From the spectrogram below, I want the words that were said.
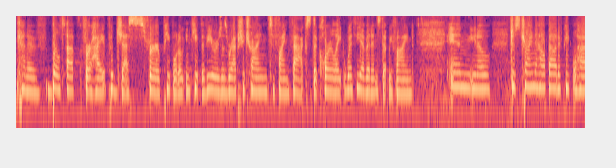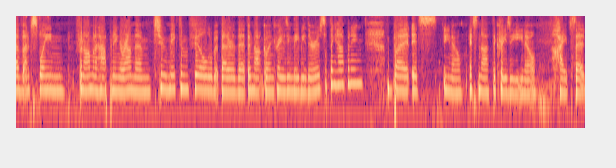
kind of built up for hype just for people to keep the viewers is we're actually trying to find facts that correlate with the evidence that we find. And you know just trying to help out if people have unexplained phenomena happening around them to make them feel a little bit better that they're not going crazy. Maybe there is something happening but it's you know it's not the crazy you know hype that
